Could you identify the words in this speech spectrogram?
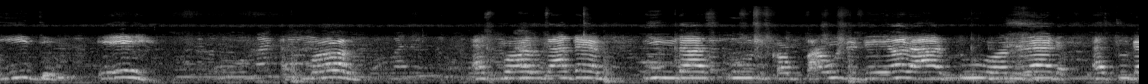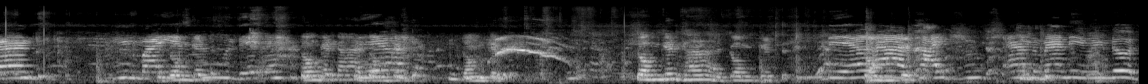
is a small, a small garden in the school compound. There are 200 students in my school. There, Tomcat कहाँ है टॉमकेट टॉमकेट टॉमकेट कहाँ है Tomcat there are five rooms and many windows.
